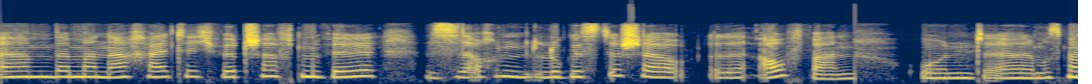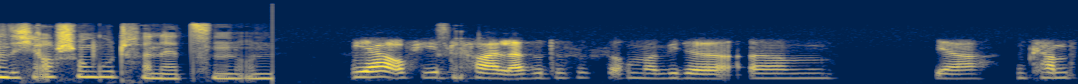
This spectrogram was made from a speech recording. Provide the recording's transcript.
ähm, wenn man nachhaltig wirtschaften will. Es ist auch ein logistischer äh, Aufwand. Und äh, muss man sich auch schon gut vernetzen. Und ja, auf jeden Fall. Also das ist auch mal wieder ähm, ja, ein Kampf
